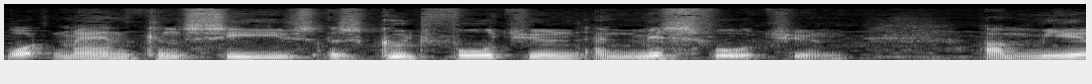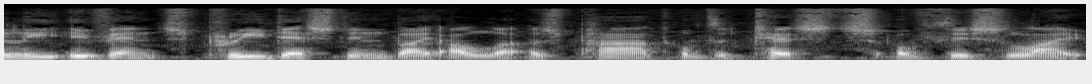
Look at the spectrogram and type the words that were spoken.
what man conceives as good fortune and misfortune are merely events predestined by Allah as part of the tests of this life.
